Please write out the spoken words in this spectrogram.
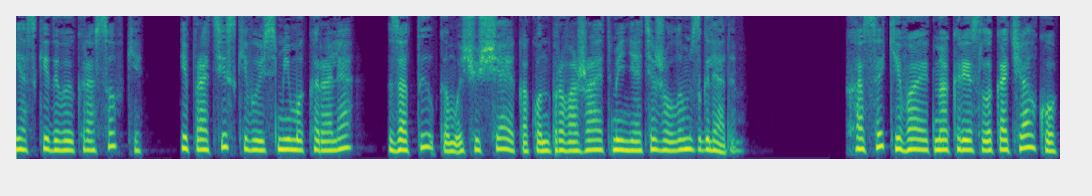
Я скидываю кроссовки и протискиваюсь мимо короля, затылком ощущая, как он провожает меня тяжелым взглядом. Хосе кивает на кресло-качалку,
